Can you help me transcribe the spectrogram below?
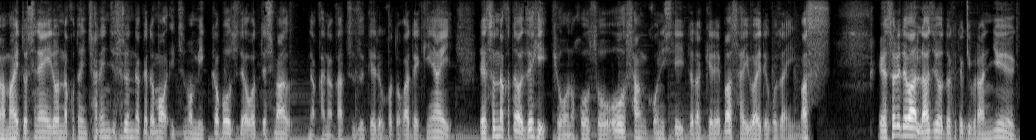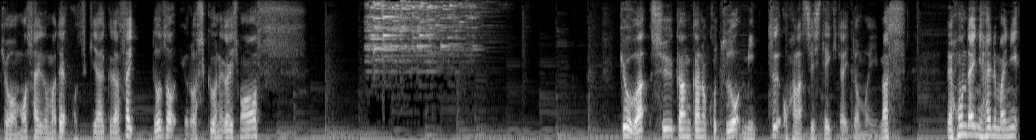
まあ、毎年ね、いろんなことにチャレンジするんだけども、いつも三日坊主で終わってしまう。なかなか続けることができない。えー、そんな方はぜひ今日の放送を参考にしていただければ幸いでございます。え、それでは、ラジオドキドキブランニュー、今日も最後までお付き合いください。どうぞよろしくお願いします。今日は習慣化のコツを3つお話ししていきたいと思います。で本題に入る前に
